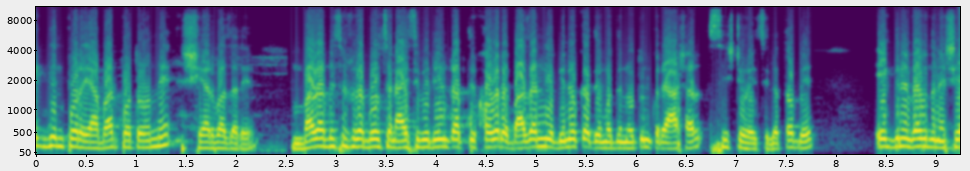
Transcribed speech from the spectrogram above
একদিন পরে আবার পতনে শেয়ার বাজারে। বাজার বিশ্লেষকরা বলছেন, আইসিবি ঋণ প্রাপ্তির খবরে বাজার নিয়ে বিনিয়োগকারীদের মধ্যে নতুন করে আশার সৃষ্টি হয়েছিল। তবে একদিনের ব্যবধানে সে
